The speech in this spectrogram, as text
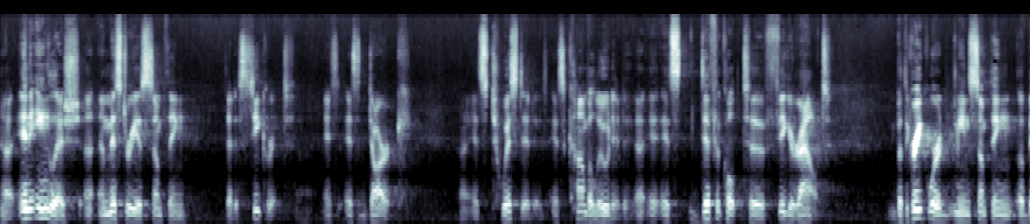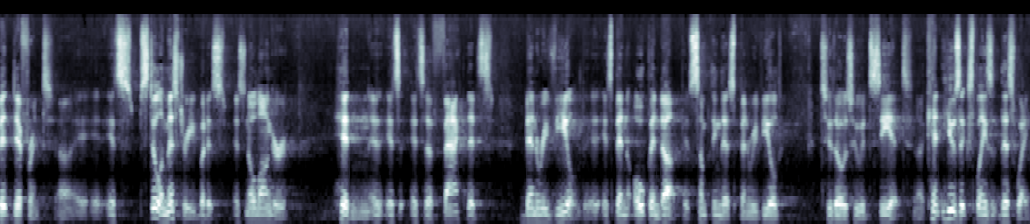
Uh, in English, a mystery is something that is secret, it's, it's dark, uh, it's twisted, it's convoluted, uh, it's difficult to figure out. But the Greek word means something a bit different. Uh, it's still a mystery, but it's, it's no longer hidden. It's, it's a fact that's been revealed, it's been opened up. It's something that's been revealed to those who would see it. Uh, Kent Hughes explains it this way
